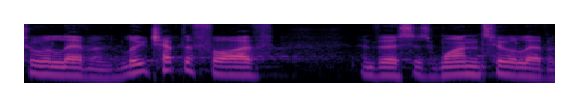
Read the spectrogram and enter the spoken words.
to 11. Luke chapter 5 and verses 1 to 11.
